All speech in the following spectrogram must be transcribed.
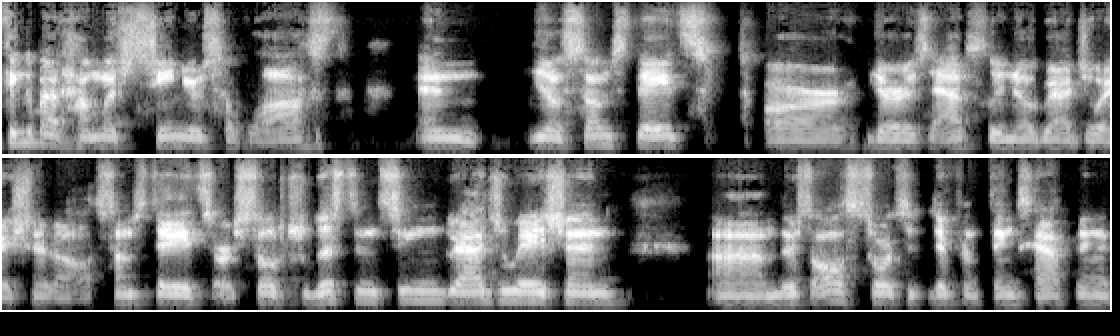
think about how much seniors have lost, and you know, some states are there is absolutely no graduation at all. Some states are social distancing graduation. Um, there's all sorts of different things happening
